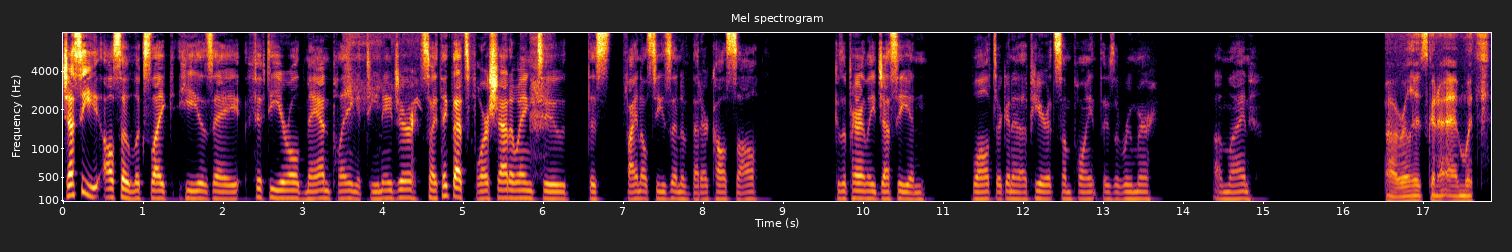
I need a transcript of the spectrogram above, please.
Jesse also looks like he is a 50 year old man playing a teenager. So I think that's foreshadowing to this final season of Better Call Saul. Because apparently Jesse and Walt are going to appear at some point. There's a rumor online. Oh, really? It's gonna end with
